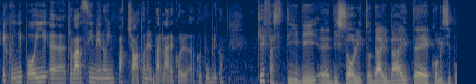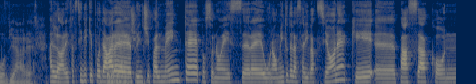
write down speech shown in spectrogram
e quindi poi eh, trovarsi meno impacciato nel parlare col, col pubblico. Che fastidi eh, di solito dà il bite e come si può ovviare? Allora, i fastidi che può dare principalmente possono essere un aumento della salivazione che eh, passa con,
